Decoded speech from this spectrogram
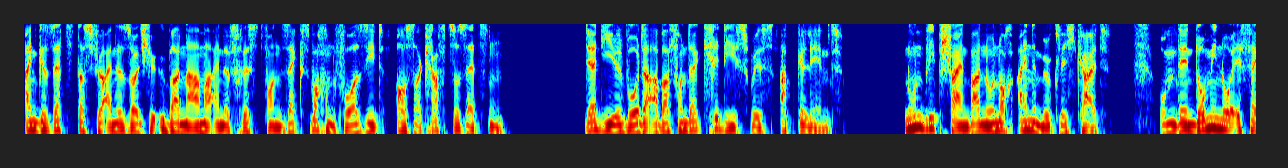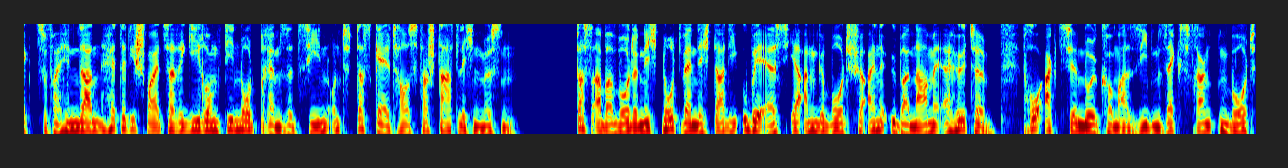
ein Gesetz, das für eine solche Übernahme eine Frist von sechs Wochen vorsieht, außer Kraft zu setzen. Der Deal wurde aber von der Credit Suisse abgelehnt. Nun blieb scheinbar nur noch eine Möglichkeit, um den Dominoeffekt zu verhindern, hätte die Schweizer Regierung die Notbremse ziehen und das Geldhaus verstaatlichen müssen. Das aber wurde nicht notwendig, da die UBS ihr Angebot für eine Übernahme erhöhte, pro Aktie 0,76 Franken bot,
